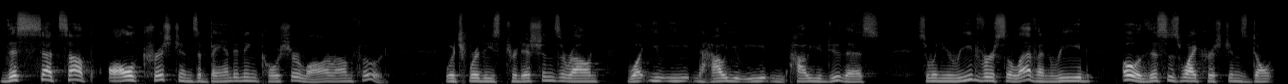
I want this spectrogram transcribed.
this sets up all Christians abandoning kosher law around food, which were these traditions around what you eat and how you eat and how you do this. So when you read verse 11, read, oh, this is why Christians don't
